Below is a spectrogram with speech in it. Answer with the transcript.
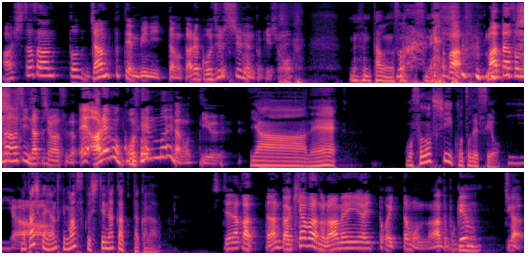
明日さんとジャンプ展見に行ったのってあれ50周年の時でしょ？うん、多分そうですね。まあ、またそんな話になってしまいますけど、え、あれもう5年前なのっていう。いやーね。恐ろしいことですよ。いやーまあ、確かにあの時マスクしてなかったから。してなかった。なんか秋葉原のラーメン屋とか行ったもんな。だってポケモン、うん違う。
